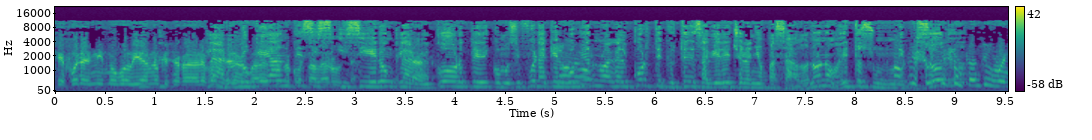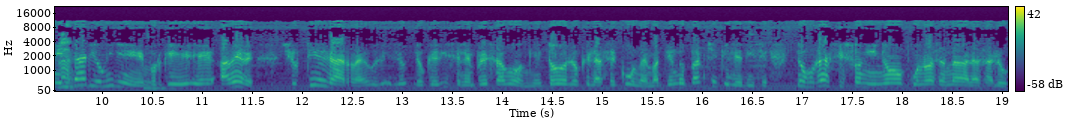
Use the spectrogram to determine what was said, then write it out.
que fuera el mismo gobierno que cerrara la Claro, frontera lo que antes hicieron, claro, el corte, como si fuera que el No, no. gobierno haga el corte que ustedes habían hecho el año pasado. No, no, esto es un No, un, es episodio. un humanitario, Claro. mire, porque, eh, a ver, si usted agarra lo, lo que dice la empresa Bomnia y todo lo que la secunda, Matiendo Parche, que le dice, los gases son inocuos, no hacen nada a la salud.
